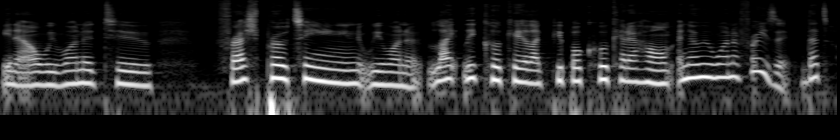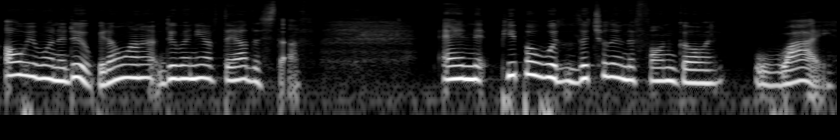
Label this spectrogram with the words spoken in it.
You know, we wanted to fresh protein. We want to lightly cook it like people cook it at home, and then we want to freeze it. That's all we want to do. We don't want to do any of the other stuff. And people would literally on the phone going, "Why?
